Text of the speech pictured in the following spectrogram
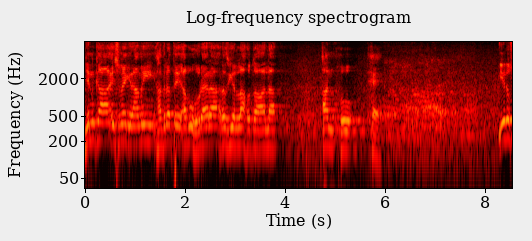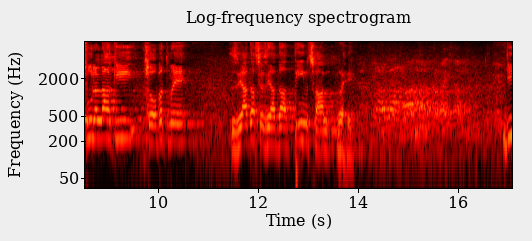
जिनका इसमें ग्रामी हज़रत अबू हुरैरा रज़ी अल्लाह तन हो। है ये रसूल अल्लाह की सोहबत में ज़्यादा से ज़्यादा तीन साल रहे। जी,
